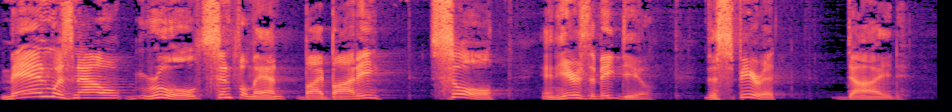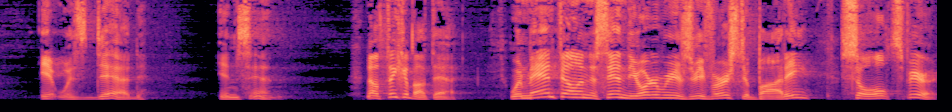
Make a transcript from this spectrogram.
Man was now ruled, sinful man, by body, soul, and here's the big deal. The spirit died. It was dead in sin. Now think about that. When man fell into sin, the order was reversed to body, soul, spirit.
